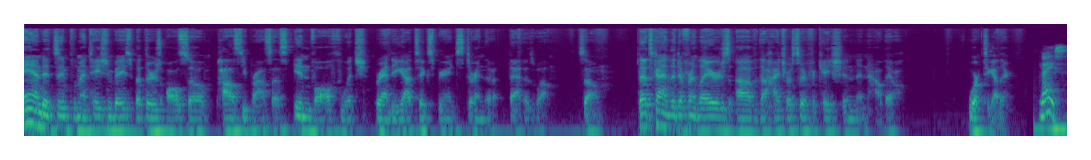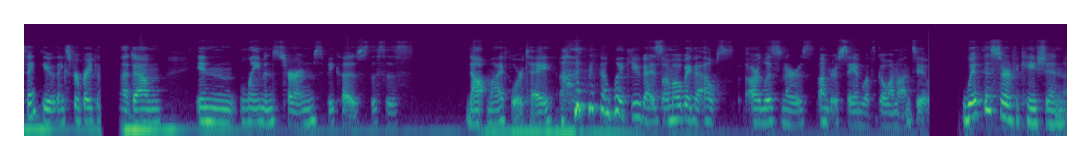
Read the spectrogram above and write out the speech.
and it's implementation based, but there's also policy process involved, which Brandi got to experience during the, that as well. So that's kind of the different layers of the HITRUST certification and how they all work together. Nice. Thank you. Thanks for breaking that down in layman's terms because this is not my forte like you guys. So I'm hoping that helps our listeners understand what's going on too. With this certification,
